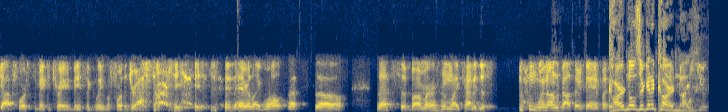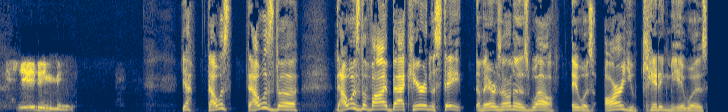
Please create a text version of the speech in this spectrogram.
got forced to make a trade basically before the draft started. and they were like, Well, that's uh that's a bummer and like kinda just went on about their day. But Cardinals just, are gonna cardinal. Are you kidding me? Yeah, that was that was the that was the vibe back here in the state of Arizona as well. It was, are you kidding me? It was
